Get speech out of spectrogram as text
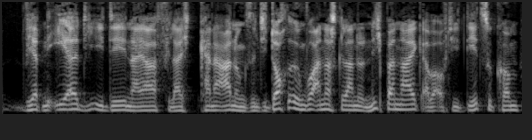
wir hatten eher die Idee, naja, vielleicht, keine Ahnung, sind die doch irgendwo anders gelandet und nicht bei Nike, aber auf die Idee zu kommen,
